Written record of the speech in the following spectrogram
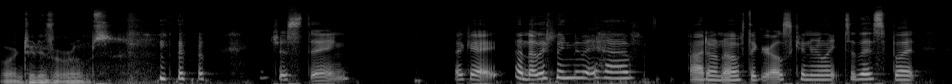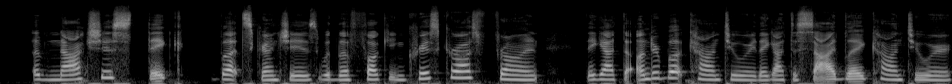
We're in two different rooms. Interesting. Okay, another thing that they have, I don't know if the girls can relate to this, but obnoxious thick butt scrunches with the fucking crisscross front. They got the underbutt contour, they got the side leg contour,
